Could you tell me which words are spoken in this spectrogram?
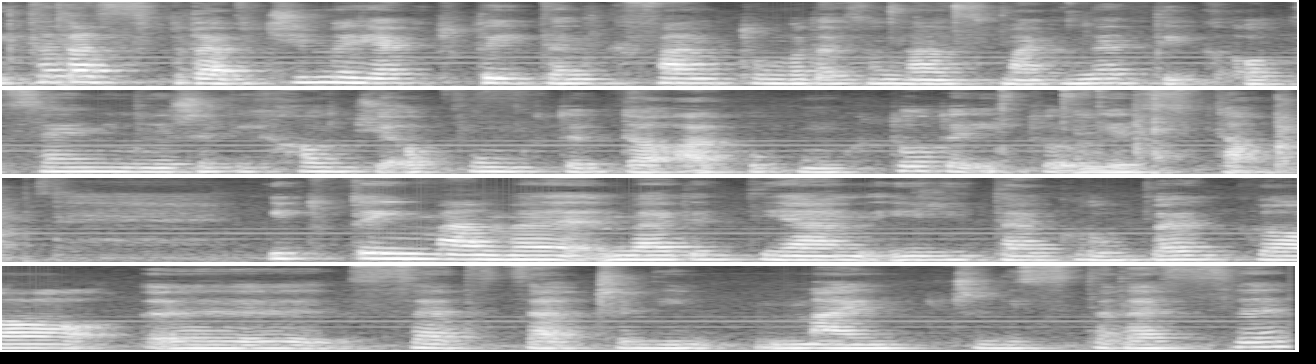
I teraz sprawdzimy, jak tutaj ten Quantum Resonance Magnetic ocenił, jeżeli chodzi o punkty do akupunktury i tu jest to. I tutaj mamy meridian jelita grubego, y, serca, czyli mind, czyli stresy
